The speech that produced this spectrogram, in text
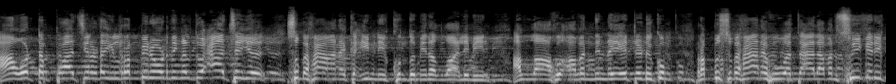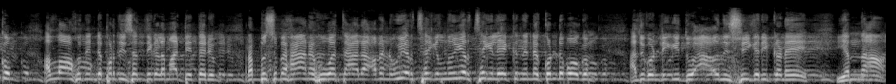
ആ ഓട്ടപ്പാച്ചിലടയിൽ റബ്ബിനോട് നിങ്ങൾ അള്ളാഹു അവൻ നിന്നെ ഏറ്റെടുക്കും. റബ്ബ് സുബ്ഹാനഹു വ അവൻ സ്വീകരിക്കും. അള്ളാഹു നിന്റെ പ്രതിസന്ധികളെ മാറ്റിത്തരും. റബ്ബ് സുബ്ഹാനഹു വ അവൻ ഉയർച്ചയിൽ നിന്ന് ഉയർച്ചയിലേക്ക് നിന്നെ കൊണ്ടുപോകും. അതുകൊണ്ട് ഈ ദുആ സ്വീകരിക്കണേ. എന്ന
